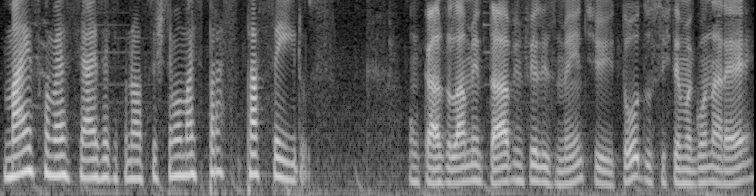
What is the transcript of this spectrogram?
mais comerciais aqui para o nosso sistema, mais parceiros. Um caso lamentável, infelizmente, todo o sistema Guanaré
